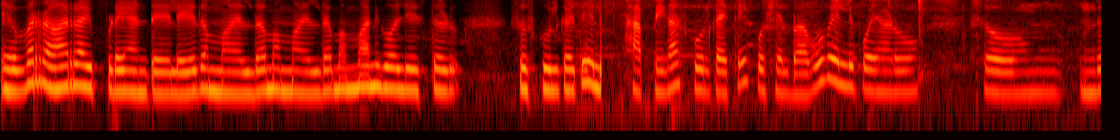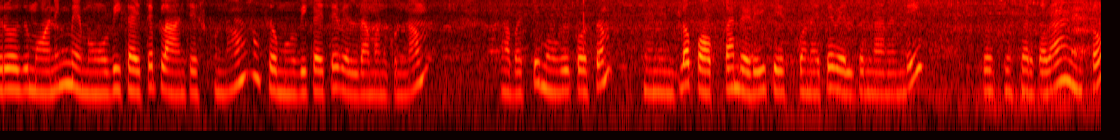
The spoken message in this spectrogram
ఎవరు రారా ఇప్పుడే అంటే లేదమ్మా వెళ్దామమ్మా వెళ్దామమ్మా అని గోల్ చేస్తాడు. సో స్కూల్కి అయితే హ్యాపీగా స్కూల్కి అయితే కుశల్ బాబు వెళ్ళిపోయాడు. సో ముందు రోజు మార్నింగ్ మేము మూవీకి అయితే ప్లాన్ చేసుకున్నాం. సో మూవీకి అయితే వెళ్దాం అనుకున్నాం. కాబట్టి మూవీ కోసం నేను ఇంట్లో పాప్కార్న్ రెడీ చేసుకొని అయితే వెళ్తున్నానండి. సో చూసారు కదా ఇంట్లో.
